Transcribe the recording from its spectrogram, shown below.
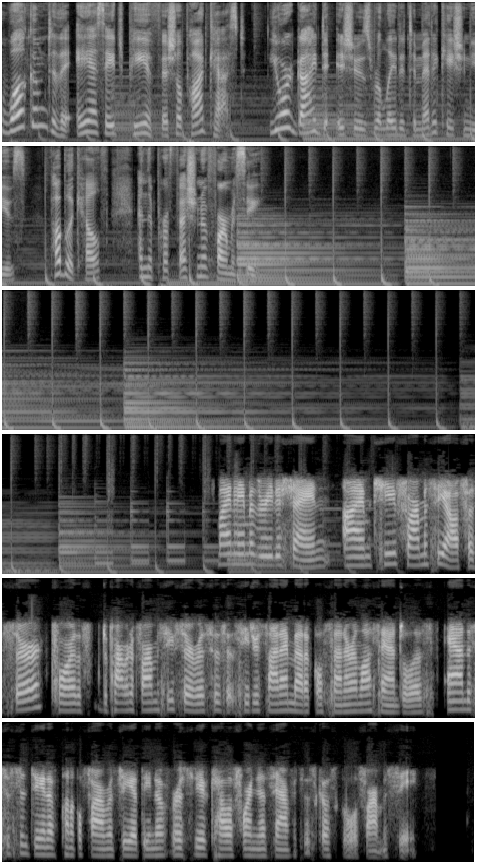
Welcome to the ASHP Official Podcast, your guide to issues related to medication use, public health, and the profession of pharmacy. My name is Rita Shane. I'm Chief Pharmacy Officer for the Department of Pharmacy Services at Cedars-Sinai Medical Center in Los Angeles and Assistant Dean of Clinical Pharmacy at the University of California, San Francisco School of Pharmacy.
